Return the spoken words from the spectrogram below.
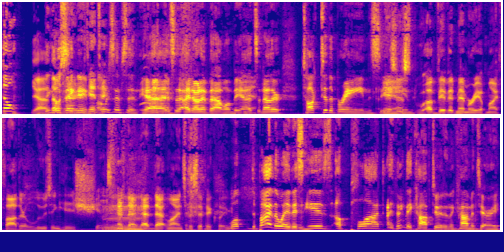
No, Yeah, that was a fake name. Yeah, Homer Simpson. Yeah, it's, I don't have that one, but yeah, Yeah. it's another talk to the brain scene. This is a vivid memory of my father losing his shit Mm. at, that, at that line specifically. Well, by the way, this is a plot. I think they cop to it in the commentary.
